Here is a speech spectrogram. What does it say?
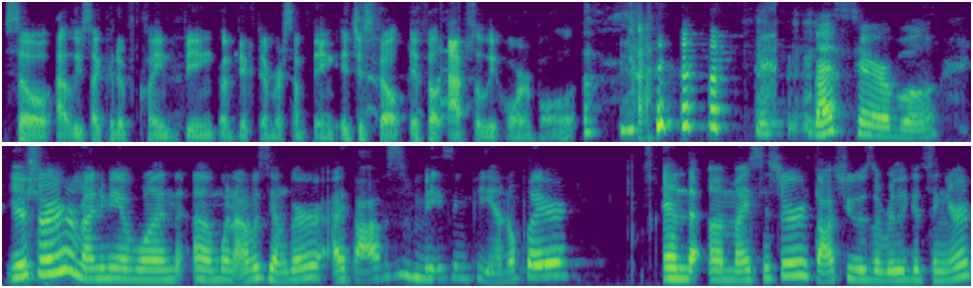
so at least I could have claimed being a victim or something. It just felt it felt absolutely horrible. That's terrible. Your story reminded me of one um, when I was younger. I thought I was an amazing piano player and um, my sister thought she was a really good singer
